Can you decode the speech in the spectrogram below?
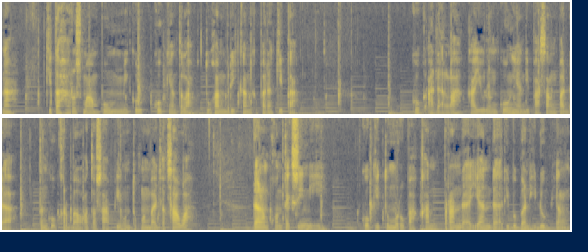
Nah, kita harus mampu memikul kuk yang telah Tuhan berikan kepada kita. Kuk adalah kayu lengkung yang dipasang pada tengkuk kerbau atau sapi untuk membajak sawah. Dalam konteks ini, kuk itu merupakan perandaian dari beban hidup yang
